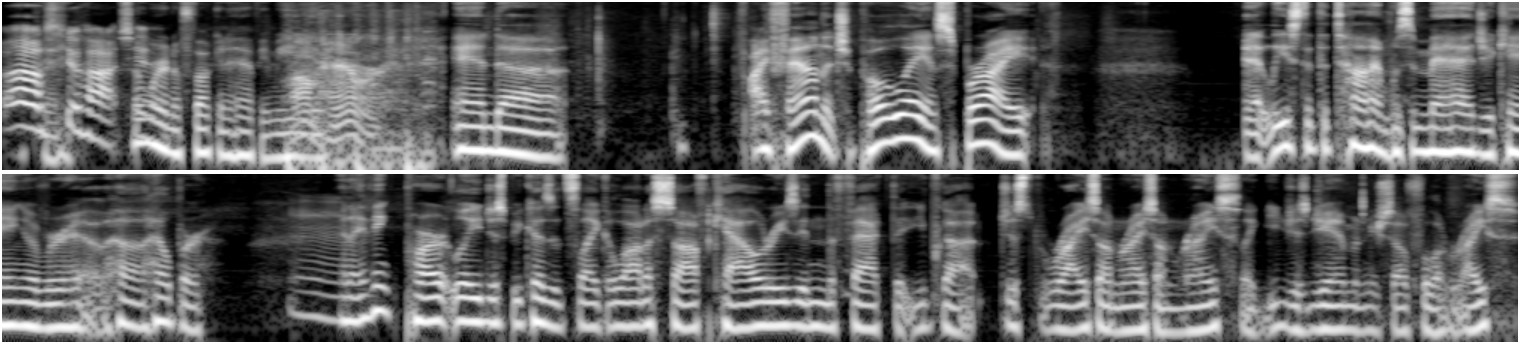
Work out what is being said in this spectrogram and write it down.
Oh, it's too hot. Somewhere too. in a fucking happy medium. I'm hammered. And uh, I found that Chipotle and Sprite, at least at the time, was a magic hangover he- helper. And I think partly just because it's like a lot of soft calories in the fact that you've got just rice on rice on rice, like you just jamming yourself full of rice.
